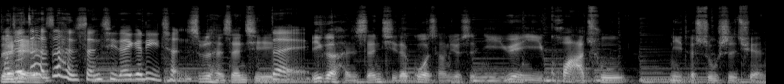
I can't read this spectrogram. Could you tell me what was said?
我觉得这个是很神奇的一个历程，是不是很神奇？对，一个很神奇的过程就是你愿意跨出你的舒适圈，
